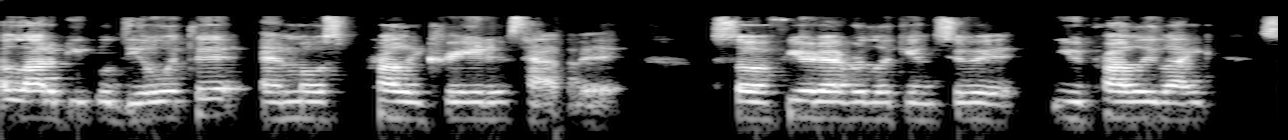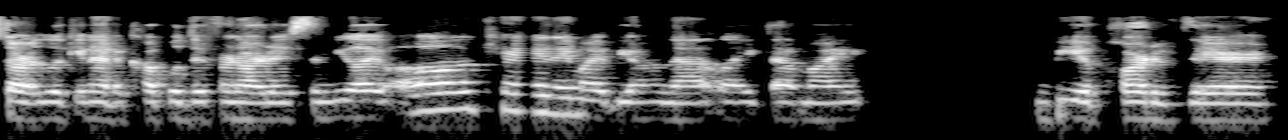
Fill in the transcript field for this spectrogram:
a lot of people deal with it and most probably creatives have it. So if you're to ever look into it, you'd probably like start looking at a couple different artists and be like, oh, okay, they might be on that. Like that might be a part of their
